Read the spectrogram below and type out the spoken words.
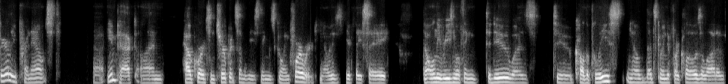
fairly pronounced uh, impact on how courts interpret some of these things going forward. You know, is if they say the only reasonable thing to do was to call the police, you know, that's going to foreclose a lot of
